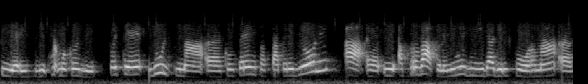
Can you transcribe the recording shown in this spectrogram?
fieri, diciamo così, poiché l'ultima eh, conferenza Stato-Regioni ha eh, approvato le linee guida di riforma eh,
